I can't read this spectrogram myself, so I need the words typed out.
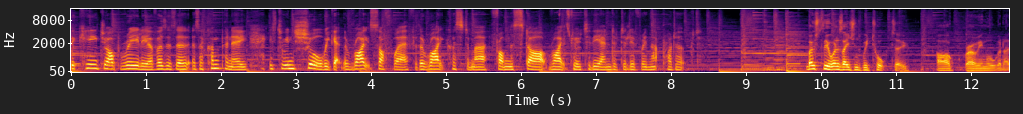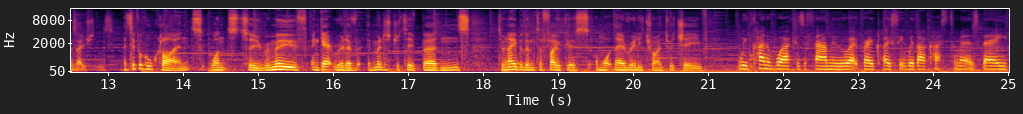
The key job really of us as a, as a company is to ensure we get the right software for the right customer from the start right through to the end of delivering that product. Most of the organisations we talk to are growing organisations. A typical client wants to remove and get rid of administrative burdens to enable them to focus on what they're really trying to achieve. We kind of work as a family, we work very closely with our customers. They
